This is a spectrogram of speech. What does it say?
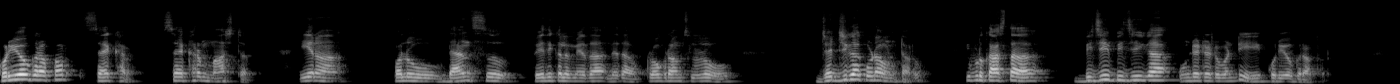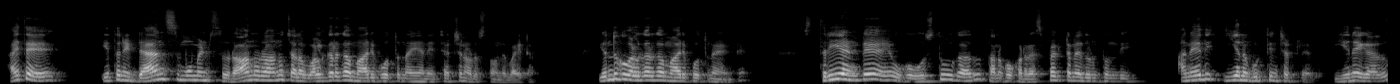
కొరియోగ్రాఫర్ శేఖర్ శేఖర్ మాస్టర్. ఈయన పలు డ్యాన్స్ వేదికల మీద లేదా ప్రోగ్రామ్స్లలో జడ్జిగా కూడా ఉంటారు. ఇప్పుడు కాస్త బిజీ బిజీగా ఉండేటటువంటి కొరియోగ్రాఫర్. అయితే ఇతని డ్యాన్స్ మూమెంట్స్ రాను రాను చాలా వల్గర్గా మారిపోతున్నాయి అనే చర్చ నడుస్తుంది బయట. ఎందుకు వల్గర్గా మారిపోతున్నాయంటే స్త్రీ అంటే ఒక వస్తువు కాదు తనకు ఒక రెస్పెక్ట్ అనేది ఉంటుంది అనేది ఈయన గుర్తించట్లేదు. ఈయనే కాదు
